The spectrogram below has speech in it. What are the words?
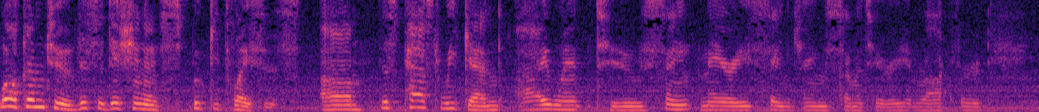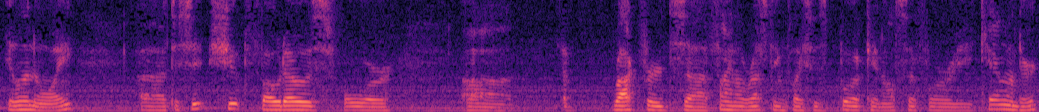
Welcome to this edition of Spooky Places. Um, this past weekend, I went to St. Mary's St. James Cemetery in Rockford, Illinois, uh, to shoot photos for uh, Rockford's uh, Final Resting Places book and also for a calendar,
